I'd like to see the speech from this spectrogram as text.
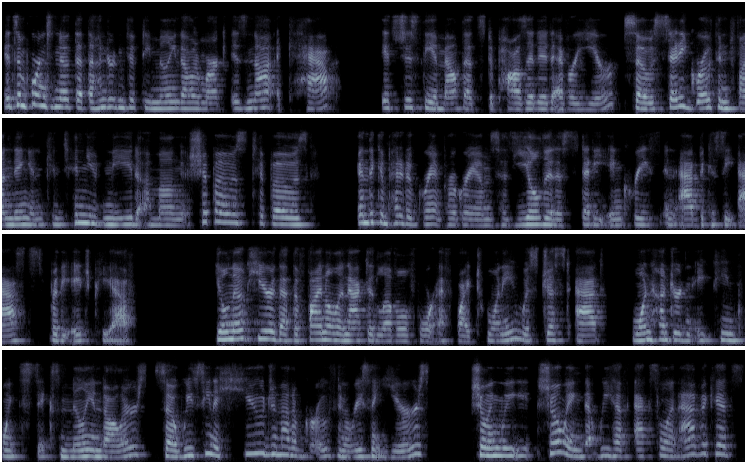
It's important to note that the $150 million mark is not a cap it's just the amount that's deposited every year. So steady growth in funding and continued need among SHPOs, THPOs, and the competitive grant programs has yielded a steady increase in advocacy asks for the HPF. You'll note here that the final enacted level for FY20 was just at $118.6 million. So we've seen a huge amount of growth in recent years, showing, we, showing that we have excellent advocates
